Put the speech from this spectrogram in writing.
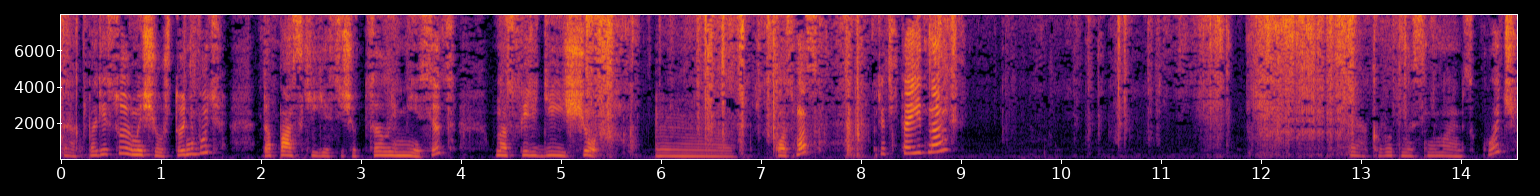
Так, порисуем еще что-нибудь. До Пасхи есть еще целый месяц. У нас впереди еще космос предстоит нам. Так, вот мы снимаем скотч.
